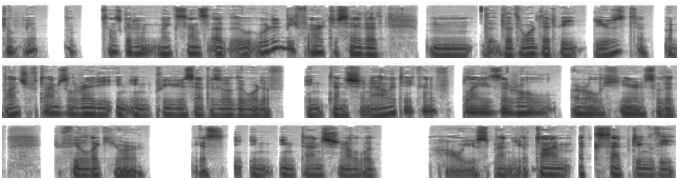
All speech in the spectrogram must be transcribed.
Cool. Yep. Sounds good. It makes sense. Uh, would it be fair to say that um, the, the word that we used a, a, bunch of times already in, in previous episode, the word of intentionality, kind of plays a role a role here, so that you feel like you're, I guess, in, intentional with how you spend your time, accepting the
